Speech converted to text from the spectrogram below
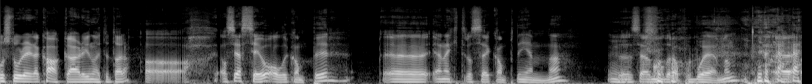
Hvor stor del av kaka er det United tar da? Uh, altså, jeg ser jo alle kamper. Uh, jeg nekter å se kampene hjemme. Mm. eh, Så jeg må dra på Bohemen. Jeg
